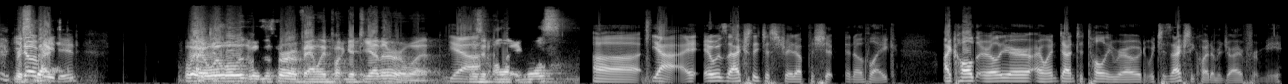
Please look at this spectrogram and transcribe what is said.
You know me, dude. Wait, what, what was, this for a family get together or what? Yeah. Was it all egg rolls? Uh, yeah, I, it was actually just straight up a shipment of like, I called earlier. I went down to Tully Road, which is actually quite of a drive for me,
